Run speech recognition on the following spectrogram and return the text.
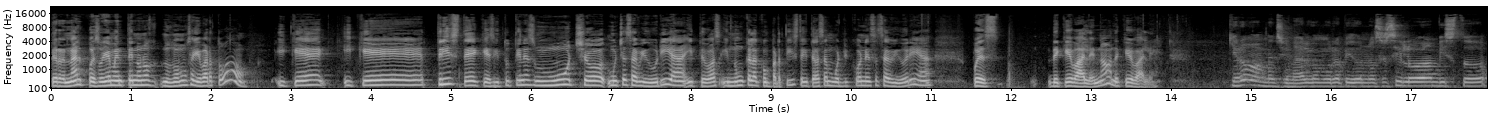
terrenal, pues obviamente no nos, nos vamos a llevar todo. Y qué, y qué triste que si tú tienes mucho, mucha sabiduría y, te vas, y nunca la compartiste y te vas a morir con esa sabiduría, pues ¿de qué vale, no? ¿De qué vale? Quiero mencionar algo muy rápido. No sé si lo han visto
